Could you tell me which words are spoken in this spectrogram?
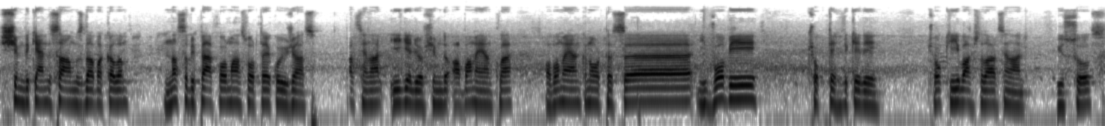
Şimdi kendi sahamızda bakalım nasıl bir performans ortaya koyacağız. Arsenal iyi geliyor şimdi Aubameyang'la. Aubameyang'ın ortası Iwobi çok tehlikeli. Çok iyi başladı Arsenal. Yusuf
